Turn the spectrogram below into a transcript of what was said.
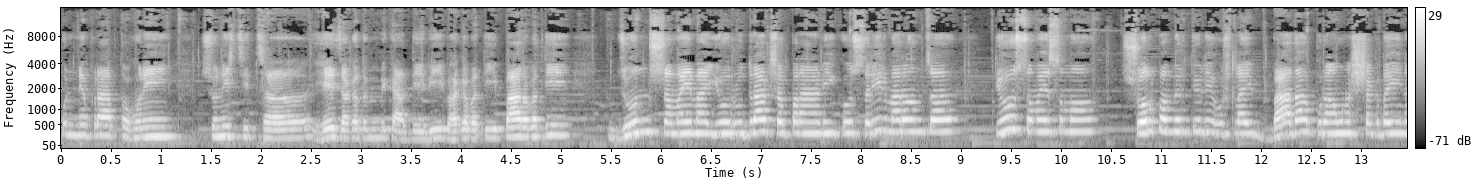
पुण्य प्राप्त हुने सुनिश्चित छ। हे जगदम्बिका देवी भगवती पार्वती जुन समयमा यो रुद्राक्ष प्राणीको शरीरमा रहन्छ त्यो समयसम्म स्वल्प मृत्युले उसलाई बाधा पुर्याउन सक्दैन।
